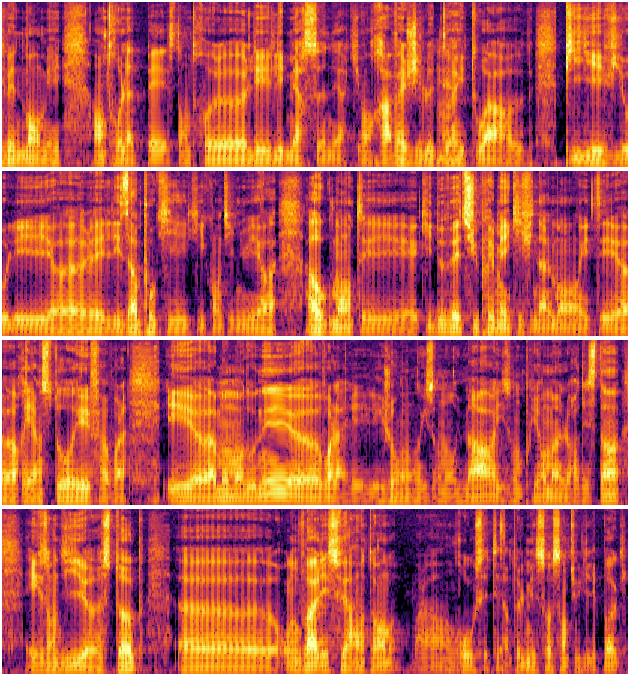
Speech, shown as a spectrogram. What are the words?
d'événements, mais entre la peste, entre euh, les, les mercenaires qui ont ravagé le territoire, euh, pillé, violé, euh, les, les impôts qui, qui continuaient à, à augmenter, qui devaient être supprimés, qui finalement ont été réinstaurés, enfin voilà. Et à un moment donné, voilà, les, les gens, ils en ont eu marre, ils ont pris en main leur destin et ils ont dit stop, on va aller se faire entendre. Voilà, en gros, c'était un peu le mai 68 de l'époque.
